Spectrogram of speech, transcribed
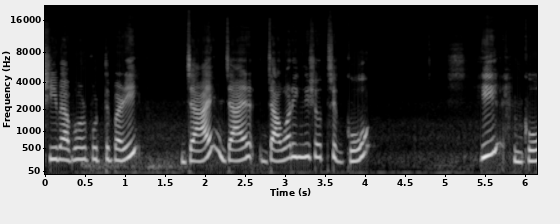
সি ব্যবহার করতে পারি। যায়। যায় যাওয়ার ইংলিশ হচ্ছে গো হি গো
